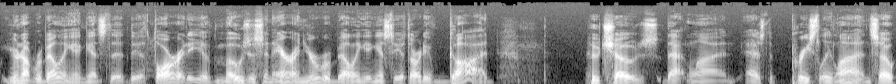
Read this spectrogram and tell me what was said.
You're not rebelling against the, the authority of Moses and Aaron. You're rebelling against the authority of God who chose that line as the priestly line. So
